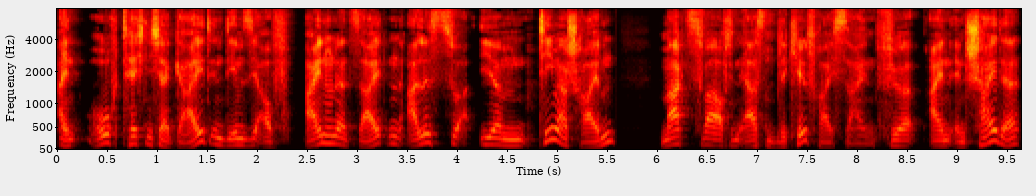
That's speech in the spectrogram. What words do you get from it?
ein hochtechnischer Guide, in dem Sie auf 100 Seiten alles zu Ihrem Thema schreiben, mag zwar auf den ersten Blick hilfreich sein, für einen Entscheider,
